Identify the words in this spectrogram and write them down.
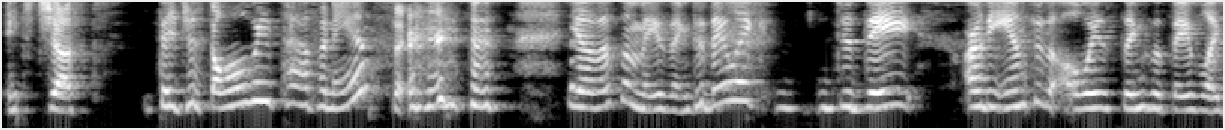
it's just they just always have an answer. yeah, that's amazing. Did they like did they are the answers always things that they've like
